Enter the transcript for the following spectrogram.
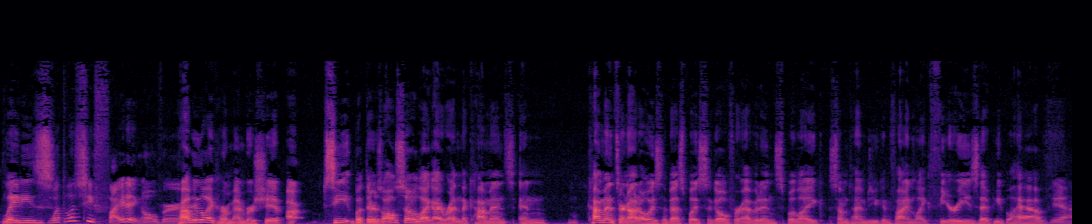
ladies, what was she fighting over? probably like her membership. Uh, see, but there's also like I read in the comments, and comments are not always the best place to go for evidence, but like sometimes you can find like theories that people have, Yeah.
